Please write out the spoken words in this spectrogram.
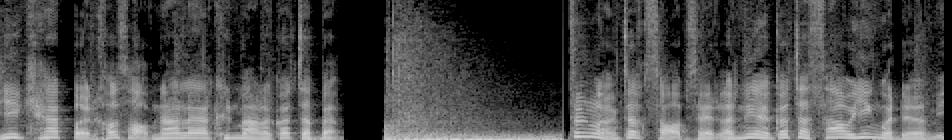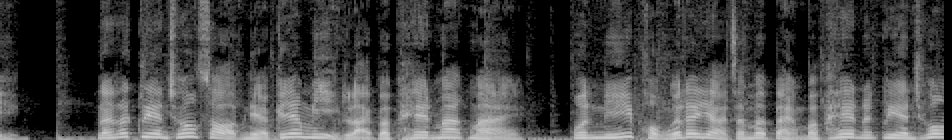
ที่แค่เปิดข้อสอบหน้าแรกขึ้นมาแล้วก็จะแบบ ซึ่งหลังจากสอบเสร็จแล้วเนี่ยก็จะเศร้ายิ่งกว่าเดิมอีก และนักเรียนช่วงสอบเนี่ยก็ยังมีอีกหลายประเภทมากมาย วันนี้ผมก็เลยอยากจะมาแบ่งประเภทนักเรียนช่วง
